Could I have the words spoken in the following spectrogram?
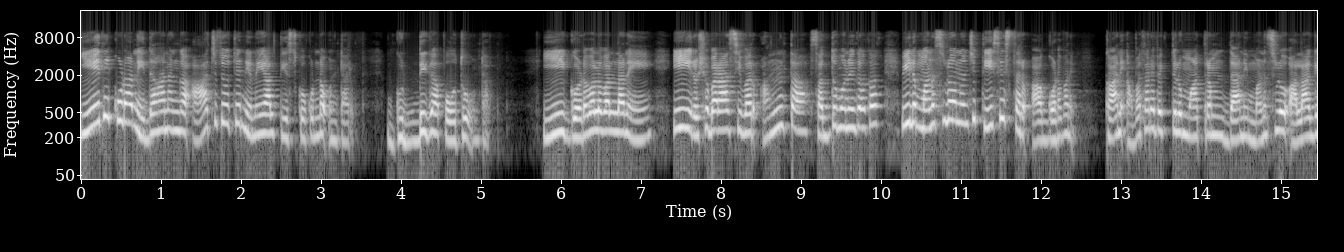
ఏది కూడా నిదానంగా ఆచితూచే నిర్ణయాలు తీసుకోకుండా ఉంటారు గుడ్డిగా పోతూ ఉంటారు. ఈ గొడవల వల్లనే ఈ వృషభరాశి వారు అంత సద్దుమనుగా వీళ్ళ మనసులో నుంచి తీసేస్తారు ఆ గొడవని. కానీ అవతల వ్యక్తులు మాత్రం దాని మనసులో అలాగే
